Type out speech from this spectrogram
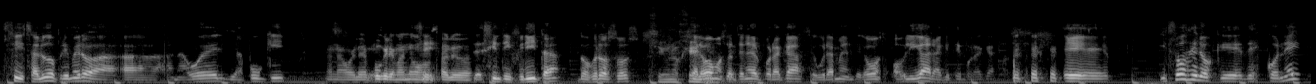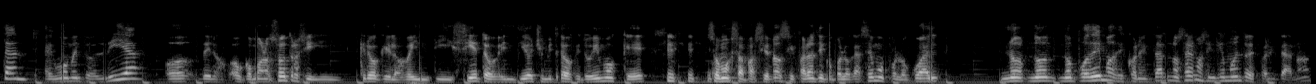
sí, saludo primero a, a, Nahuel y a Puki. A Nahuel y a Puki le mandamos un saludo. De Cinta Infinita, dos grosos. Sí, que lo vamos a tener por acá, seguramente. Lo vamos a obligar a que esté por acá. eh, ¿Y sos de los que desconectan en algún momento del día? O, de los, o como nosotros, y creo que los 27 o 28 invitados que tuvimos, que somos apasionados y fanáticos por lo que hacemos, por lo cual no, no, no podemos desconectar, no sabemos en qué momento desconectar, ¿no?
